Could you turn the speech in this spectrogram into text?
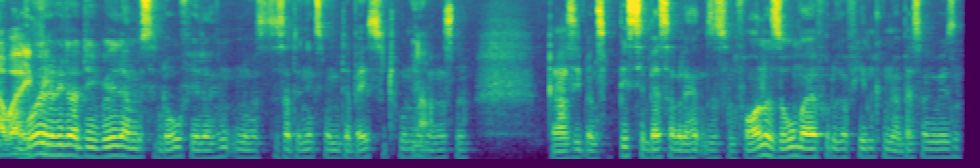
Aber ich, Obwohl wieder die Bilder ein bisschen doof hier da hinten. Was, das hat ja nichts mehr mit der Base zu tun oder was. Ne? Da sieht man es ein bisschen besser, aber da hätten sie es von vorne so mal fotografieren können, wäre besser gewesen.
